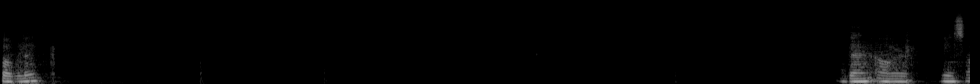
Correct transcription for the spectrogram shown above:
public then our user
